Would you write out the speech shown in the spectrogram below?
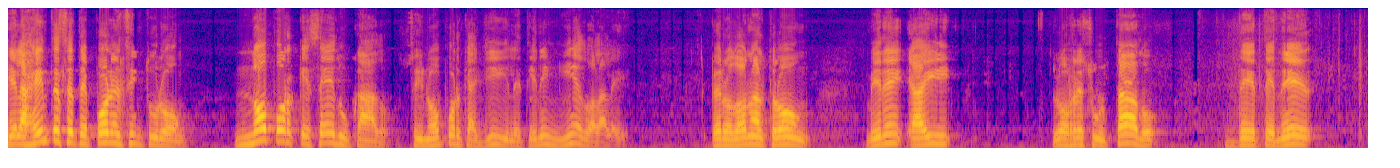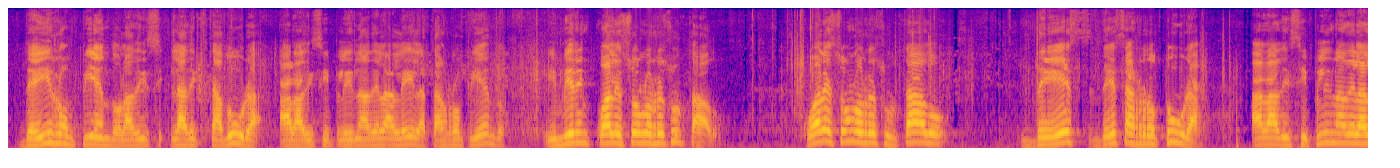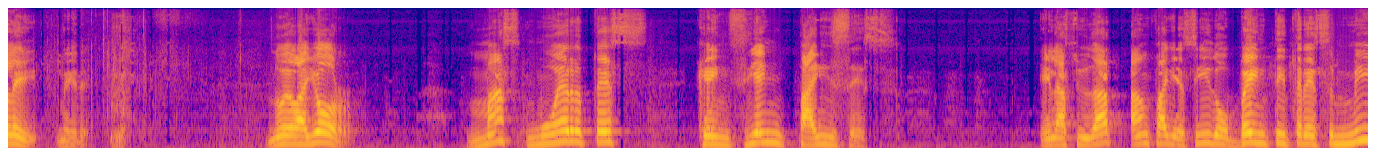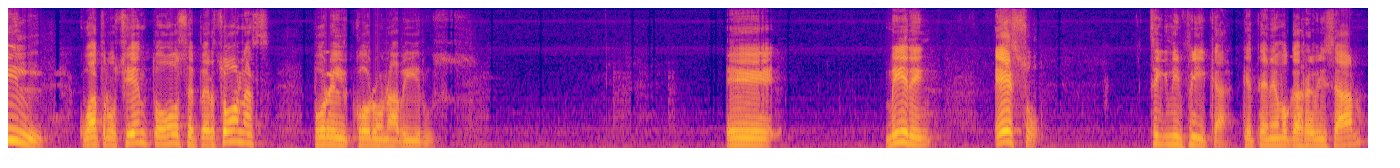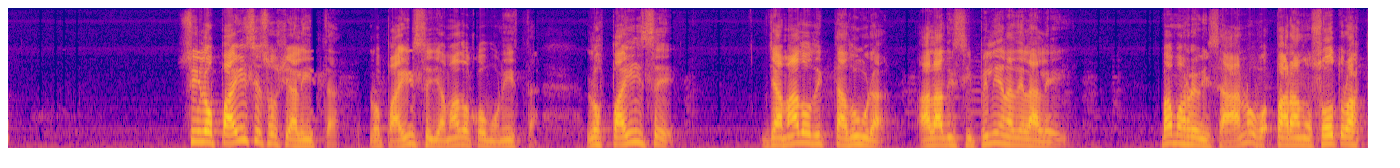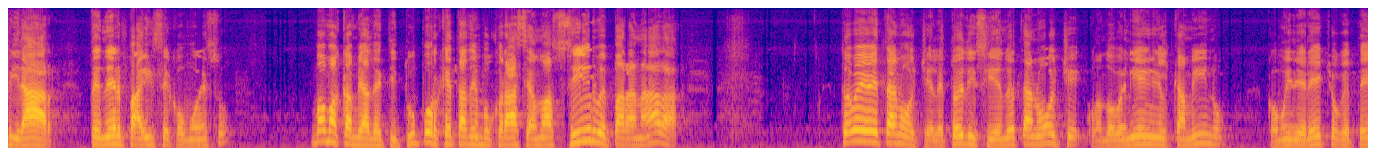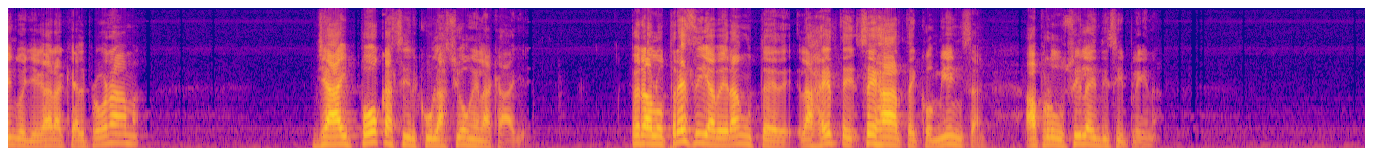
Que la gente se te pone el cinturón, no porque sea educado, sino porque allí le tienen miedo a la ley. Pero Donald Trump, miren ahí los resultados de tener de ir rompiendo la, dictadura a la disciplina de la ley, la están rompiendo. Y miren cuáles son los resultados. ¿Cuáles son los resultados de, de esa rotura a la disciplina de la ley? Mire, Nueva York, más muertes que en 100 países. En la ciudad han fallecido 23.411 personas por el coronavirus. Eh, miren, eso significa que tenemos que revisarnos. Si los países socialistas, los países llamados comunistas, los países llamados dictadura a la disciplina de la ley, vamos a revisarnos para nosotros aspirar tener países como eso. Vamos a cambiar de actitud porque esta democracia no sirve para nada. Usted ve esta noche, le estoy diciendo, esta noche, cuando venía en el camino, con mi derecho que tengo de llegar aquí al programa, ya hay poca circulación en la calle. Pero a los tres días verán ustedes, la gente se harta y comienzan a producir la indisciplina.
